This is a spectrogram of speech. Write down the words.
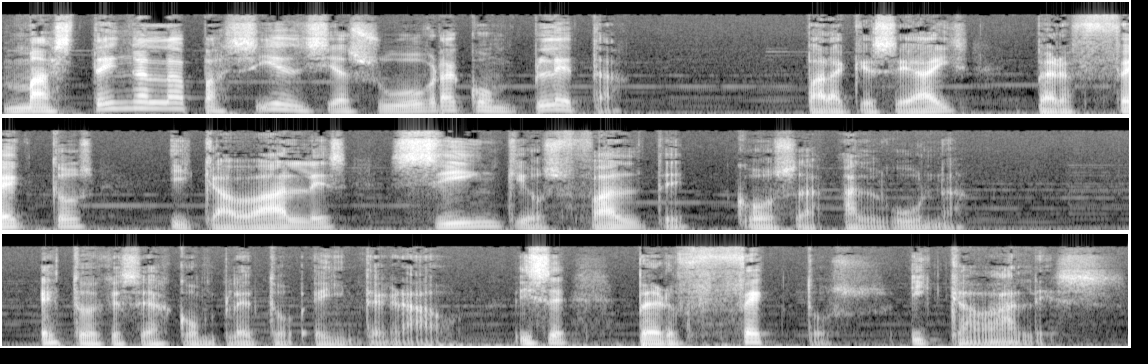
mas tenga la paciencia su obra completa, para que seáis perfectos y cabales sin que os falte cosa alguna. Esto es que seas completo e integrado. Dice perfectos y cabales.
